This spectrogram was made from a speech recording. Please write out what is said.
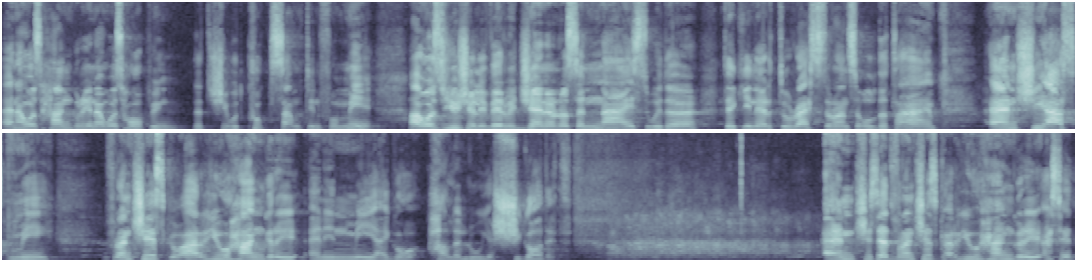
and I was hungry, and I was hoping that she would cook something for me. I was usually very generous and nice with her, taking her to restaurants all the time. And she asked me, Francesco, are you hungry? And in me, I go, Hallelujah, she got it. And she said, Francesco, are you hungry? I said,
